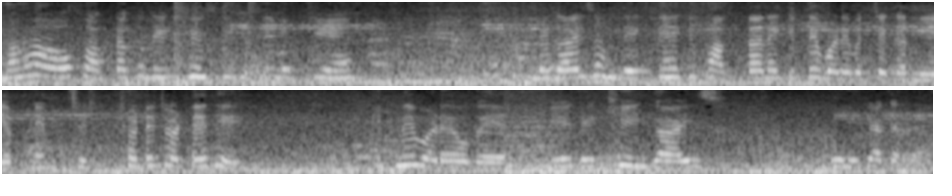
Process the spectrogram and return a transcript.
वहाँ आओ फाख्ता को देखते हैं इसके कितने बच्चे हैं। गाइस हम देखते हैं कि फाख्ता ने कितने बड़े बच्चे कर लिए अपने बच्चे छोटे छोटे थे। कितने बड़े हो गए हैं। ये देखें गाइस बोलो क्या कर रहा है?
